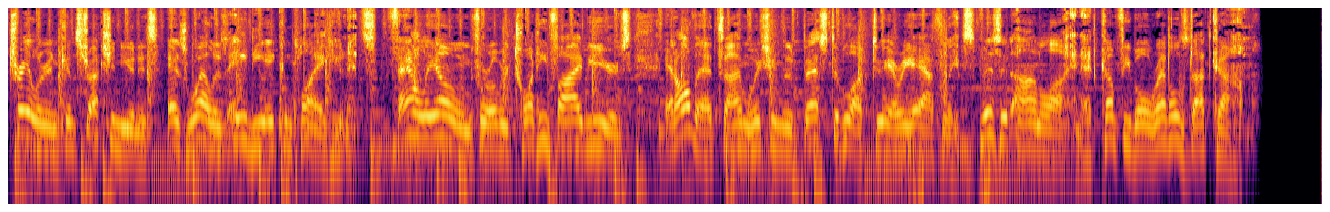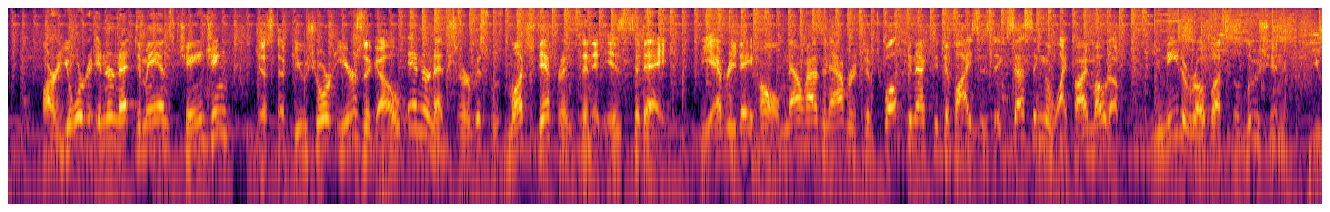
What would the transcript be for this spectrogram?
trailer and construction units, as well as ADA compliant units. Family owned for over 25 years, and all that time wishing the best of luck to area athletes. Visit online at comfybowlrentals.com. Are your internet demands changing? Just a few short years ago, internet service was much different than it is today. The everyday home now has an average of 12 connected devices accessing the Wi Fi modem. You need a robust solution. You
